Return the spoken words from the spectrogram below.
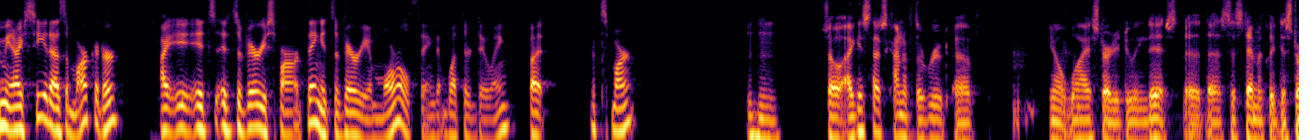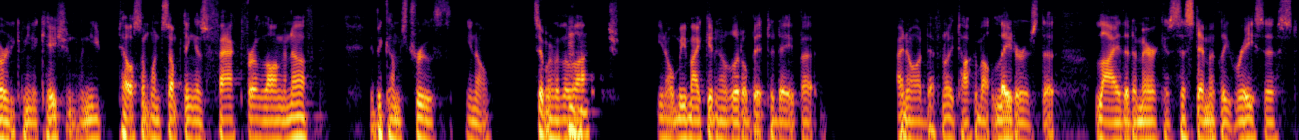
mean, I see it as a marketer. I, it's it's a very smart thing. It's a very immoral thing that what they're doing, but it's smart. Mm-hmm. So I guess that's kind of the root of you know why I started doing this the the systemically distorted communication. When you tell someone something is fact for long enough, it becomes truth. You know, similar to the mm-hmm. lie, which you know we might get in a little bit today, but I know I'll definitely talk about later is the lie that America is systemically racist.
